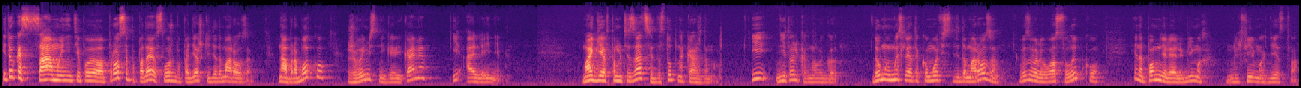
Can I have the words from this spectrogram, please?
И только самые нетиповые вопросы попадают в службу поддержки Деда Мороза на обработку живыми снеговиками и оленями. Магия автоматизации доступна каждому. И не только в Новый год. Думаю, мысли о таком офисе Деда Мороза вызвали у вас улыбку и напомнили о любимых мультфильмах детства.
